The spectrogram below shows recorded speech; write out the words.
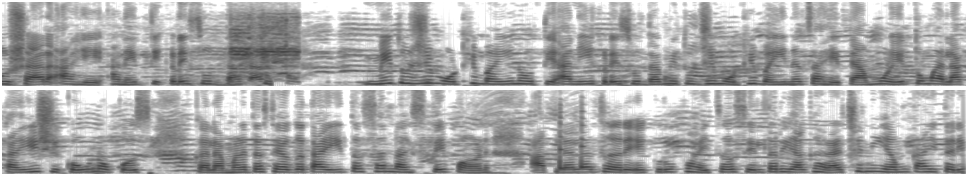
हुशार आहे आणि तिकडे सुद्धा तू- मी तुझी मोठी बहीण होती आणि इकडे सुद्धा मी तुझी मोठी बहीणच आहे. त्यामुळे तू मला काही शिकवू नकोस. कला म्हणत असते अगं ताई तसं नसते पण आपल्याला जर एकरूप व्हायचं असेल तर या घराचे नियम काहीतरी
